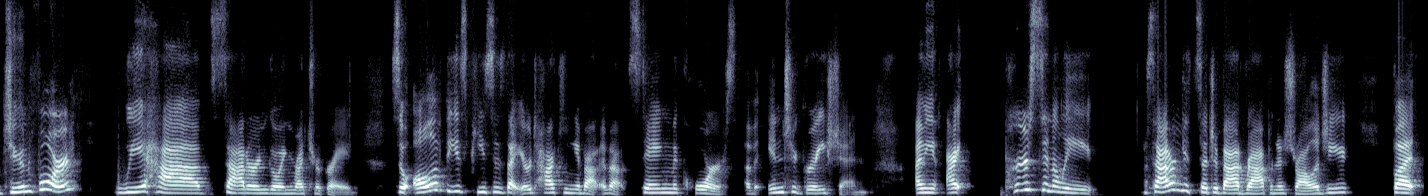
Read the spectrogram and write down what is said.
June 4th. We have Saturn going retrograde. So all of these pieces that you're talking about about staying the course of integration. I mean, I personally Saturn gets such a bad rap in astrology, but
